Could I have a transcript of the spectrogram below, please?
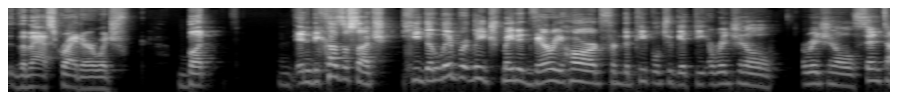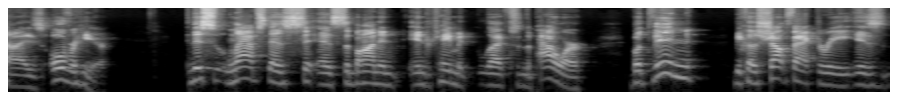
the Mask Rider, which, but and because of such, he deliberately made it very hard for the people to get the original original Sentais over here. This lapsed as as Saban and Entertainment lapsed in the power, but then because Shout Factory is,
